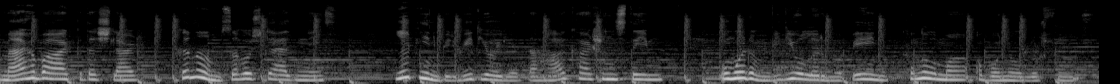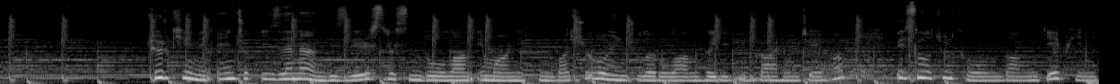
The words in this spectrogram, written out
Merhaba arkadaşlar, kanalımıza hoş geldiniz. Yepyeni bir video ile daha karşınızdayım. Umarım videolarımı beğenip kanalıma abone olursunuz. Türkiye'nin en çok izlenen dizileri sırasında olan Emanet'in başrol oyuncuları olan Halil İbrahim Ceyhan ve Sıla Türkoğlu'ndan yepyeni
